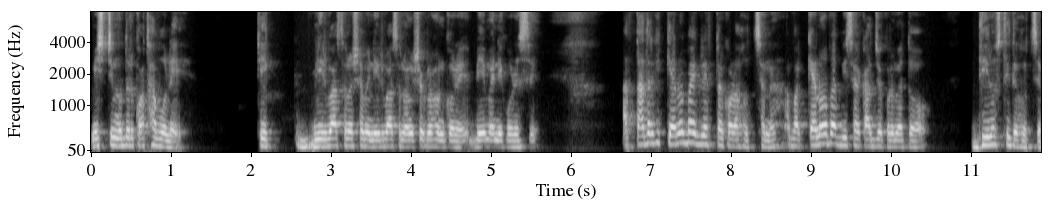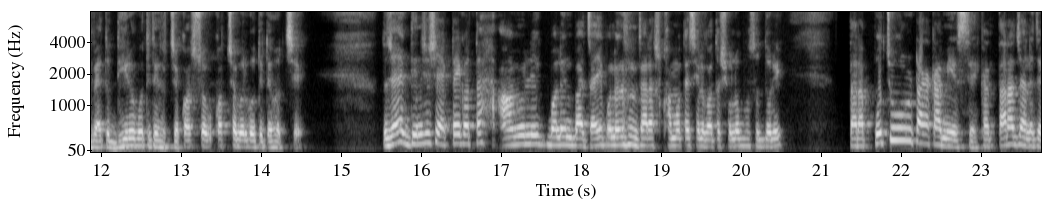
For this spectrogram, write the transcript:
মিষ্টি মধুর কথা বলে, ঠিক নির্বাচনের সময় নির্বাচনে অংশগ্রহণ করে বেমানি করেছে। আর তাদেরকে কেন বা গ্রেফতার করা হচ্ছে না? আবার কেন বা বিচার কার্যক্রম এত ধীরস্থিতে হচ্ছে বা এত ধীর গতিতে হচ্ছে কচ্ছপের গতিতে হচ্ছে? তো যাই হোক, দিন শেষে একটাই কথা, আওয়ামী লীগ বলেন বা যাই বলেন, যারা ক্ষমতায় ছিল গত ষোলো বছর ধরে তারা প্রচুর টাকা কামিয়েছে। কারণ তারা জানে যে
